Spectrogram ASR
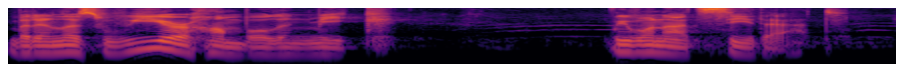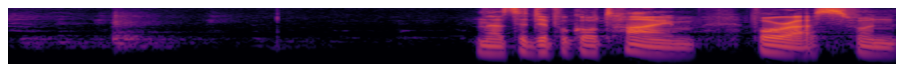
But unless we are humble and meek, we will not see that. And that's a difficult time for us when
